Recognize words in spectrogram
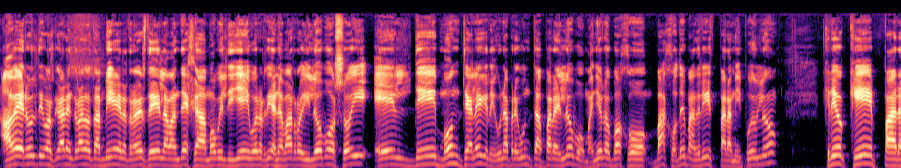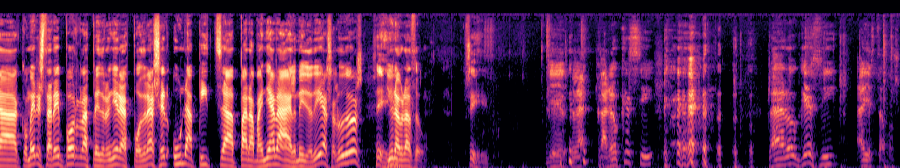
A ver, últimos que van entrando también a través de la bandeja móvil DJ. Buenos días, Navarro y Lobo. Soy el de Monte Alegre. Una pregunta para el Lobo. Mañana bajo, bajo de Madrid para mi pueblo. Creo que para comer estaré por las Pedroñeras. ¿Podrá ser una pizza para mañana al mediodía? Saludos Sí. y un abrazo. Sí. Claro que sí. Claro que sí. Ahí estamos.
